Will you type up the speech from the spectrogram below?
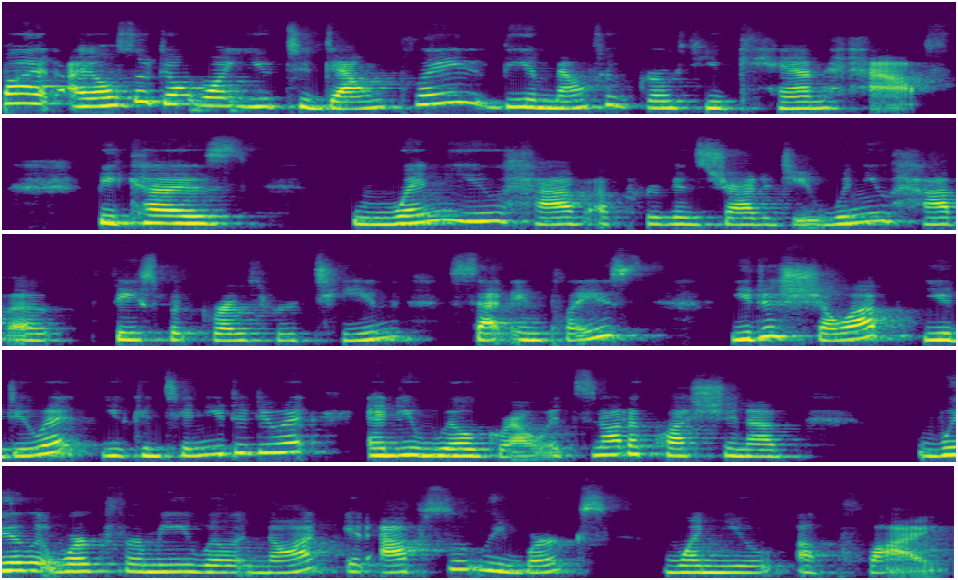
But I also don't want you to downplay the amount of growth you can have because when you have a proven strategy, when you have a Facebook growth routine set in place, you just show up, you do it, you continue to do it, and you will grow. It's not a question of will it work for me, will it not? It absolutely works when you apply.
